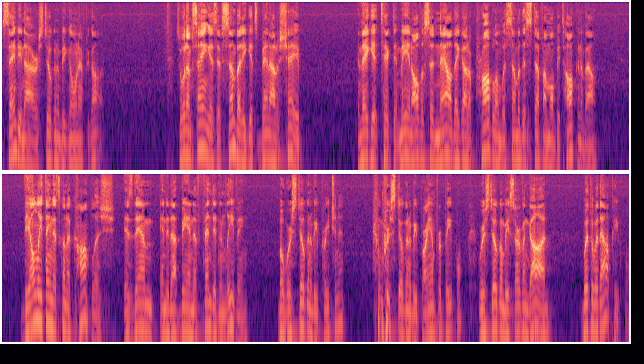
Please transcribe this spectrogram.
Sandy and I are still going to be going after God. So what I'm saying is if somebody gets bent out of shape and they get ticked at me and all of a sudden now they got a problem with some of this stuff I'm going to be talking about, the only thing that's going to accomplish is them ended up being offended and leaving, but we're still going to be preaching it. we're still going to be praying for people. We're still going to be serving God with or without people.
